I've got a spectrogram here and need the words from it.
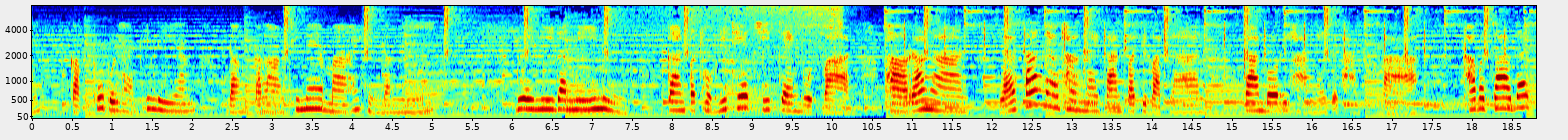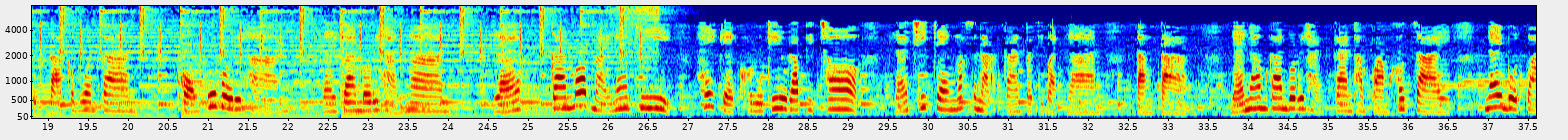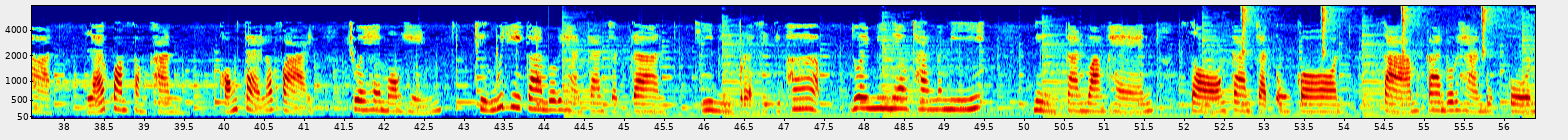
กับผู้บริหารพี่เลี้ยง ดังตารางที่แนบมาให้เห็นดังนี้ โดยมีดังนี้หนึ่งการปฐมนิเทศชี้แจงบทบาท ภาระงาน และสร้างแนวทางในการปฏิบัติงาน การบริหารในสถานศึกษา ข้าพเจ้าได้ศึกษากระบวนการของผู้บริหารในการบริหารงาน และการมอบหมายหน้าที่ให้แก่ครูที่รับผิดชอบ และชี้แจงลักษณะการปฏิบัติงานต่างๆ แนะนำการบริหารการทำความเข้าใจ ในบทบาทและความสำคัญของแต่ละฝ่าย ช่วยให้มองเห็น ถึงวิธีการบริหารการจัดการที่มีประสิทธิภาพ โดยมีแนวทางดังนี้ 1. การวางแผน 2. การจัดองค์กร 3. การบริหารบุคคล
